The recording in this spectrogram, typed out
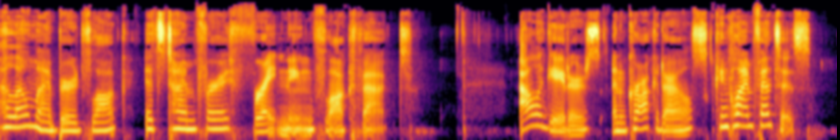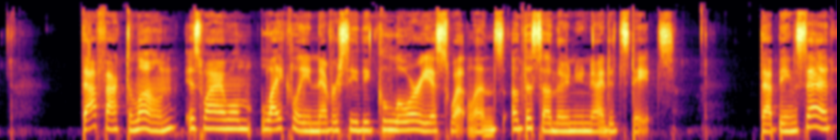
Hello, my bird flock. It's time for a frightening flock fact. Alligators and crocodiles can climb fences. That fact alone is why I will likely never see the glorious wetlands of the southern United States. That being said,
